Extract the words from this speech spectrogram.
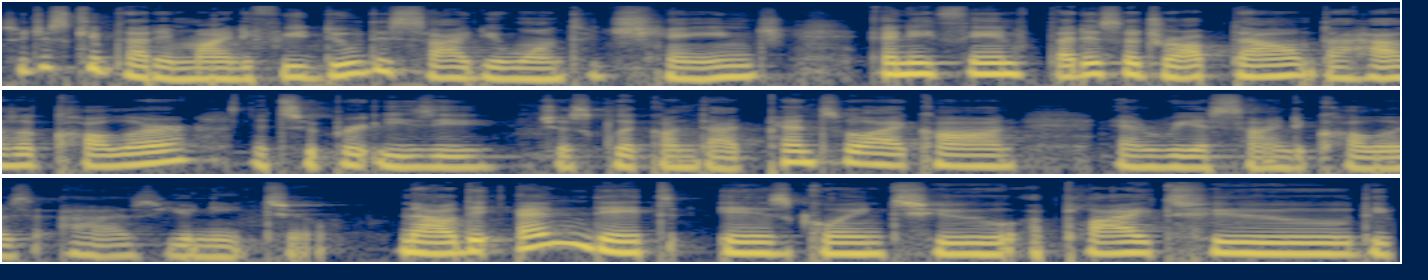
So just keep that in mind. If you do decide you want to change anything, that is a drop down that has a color. It's super easy. Just click on that pencil icon and reassign the colors as you need to. Now the end date is going to apply to the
